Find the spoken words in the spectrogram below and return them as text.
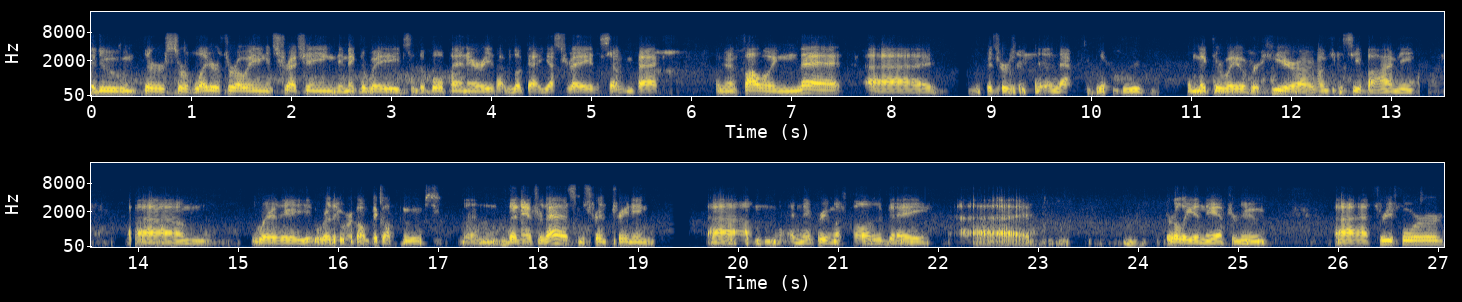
they do their sort of lighter throwing and stretching. They make their way to the bullpen area that we looked at yesterday, the seven back, and then following that, uh, the pitchers in, that particular group will make their way over here. I don't know if you can see it behind me. Um, where they where they work on pickoff moves. And then after that, some strength training, um, and they pretty much call it a day uh, early in the afternoon. Uh, three, four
